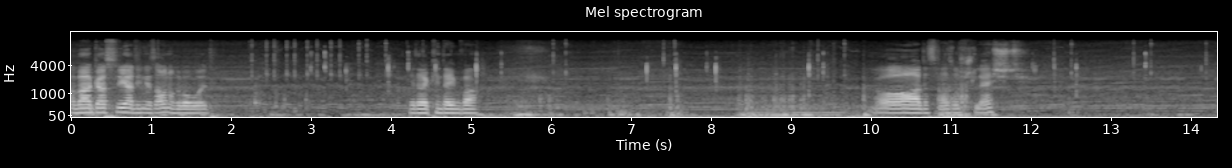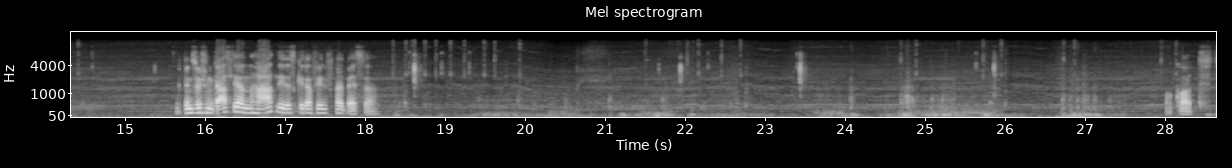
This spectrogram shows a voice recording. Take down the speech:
Aber Gasly hat ihn jetzt auch noch überholt. Der direkt hinter ihm war. Oh, das war so schlecht. Ich bin zwischen Gasly und Hartley, das geht auf jeden Fall besser. Oh Gott,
